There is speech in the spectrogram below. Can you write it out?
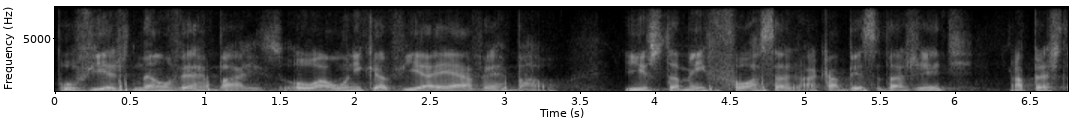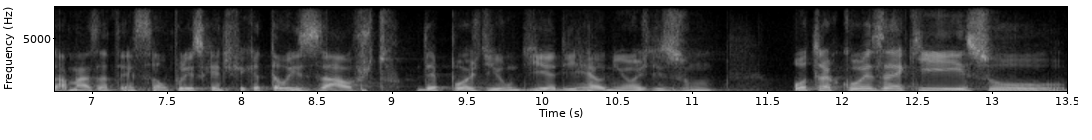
por vias não verbais, ou a única via é a verbal. E isso também força a cabeça da gente a prestar mais atenção, por isso que a gente fica tão exausto depois de um dia de reuniões de Zoom. Outra coisa é que isso,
